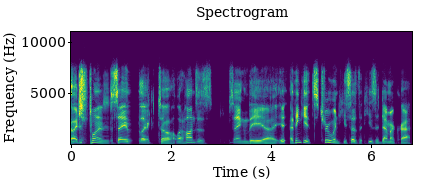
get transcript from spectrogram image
I just wanted to say, like, to what Hans is saying. The uh, it, I think it's true when he says that he's a Democrat.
